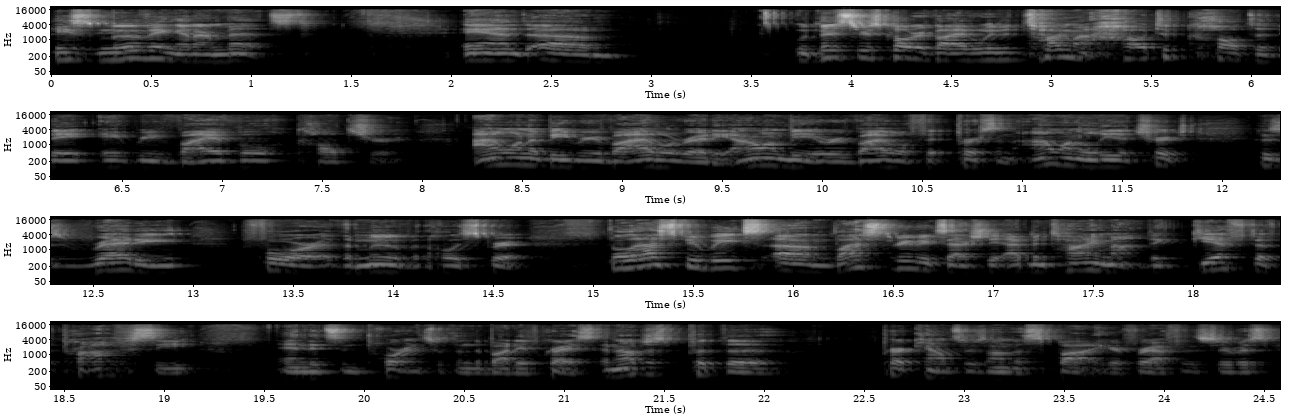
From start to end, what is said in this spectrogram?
He's moving in our midst. And um, a series called Revival. We've been talking about how to cultivate a revival culture. I want to be revival ready. I want to be a revival fit person. I want to lead a church who's ready for the move of the Holy Spirit. The last few weeks, um, last three weeks actually, I've been talking about the gift of prophecy and its importance within the body of Christ. And I'll just put the prayer counselors on the spot here for after the service.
